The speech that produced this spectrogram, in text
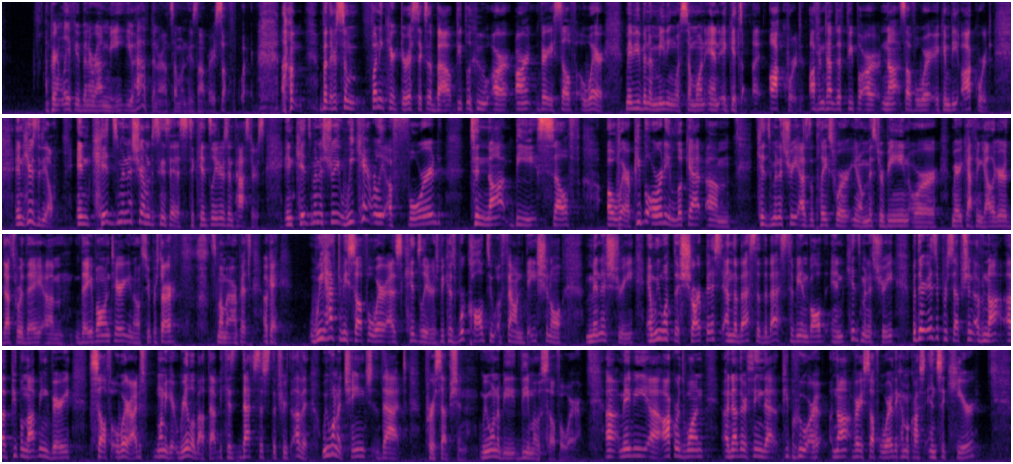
Apparently, if you've been around me, you have been around someone who's not very self-aware. Um, but there's some funny characteristics about people who are aren't very self-aware. Maybe you've been in a meeting with someone and it gets uh, awkward. Oftentimes, if people are not self-aware, it can be awkward. And here's the deal: in kids ministry, I'm just going to say this to kids leaders and pastors. In kids ministry, we can't really afford to not be self-aware. People already look at um, kids ministry as the place where you know Mr. Bean or Mary Catherine Gallagher. That's where they um, they volunteer. You know, superstar. Smell my armpits. Okay, we have to be self aware as kids leaders because we're called to a foundational ministry and we want the sharpest and the best of the best to be involved in kids ministry. But there is a perception of, not, of people not being very self aware. I just want to get real about that because that's just the truth of it. We want to change that perception. We want to be the most self aware. Uh, maybe uh, awkward's one. Another thing that people who are not very self aware, they come across insecure,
